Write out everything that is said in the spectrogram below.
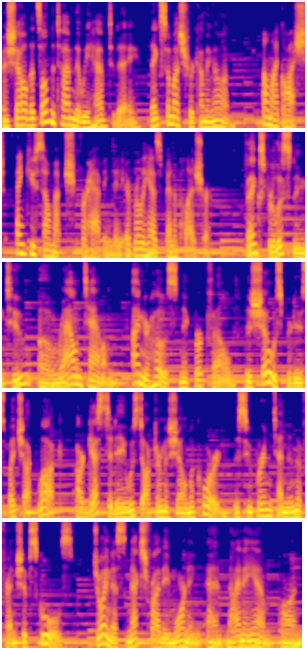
Michelle, that's all the time that we have today. Thanks so much for coming on. Oh my gosh. Thank you so much for having me. It really has been a pleasure. Thanks for listening to Around Town. I'm your host, Nick Berkfeld. The show was produced by Chuck Luck. Our guest today was Dr. Michelle McCord, the superintendent of Frenship Schools. Join us next Friday morning at 9 a.m. on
